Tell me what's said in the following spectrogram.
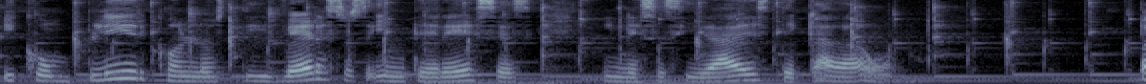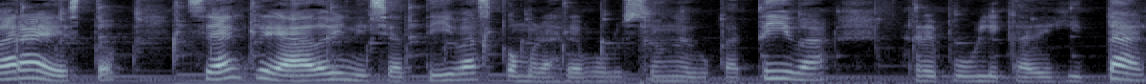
y cumplir con los diversos intereses y necesidades de cada uno. Para esto, se han creado iniciativas como la Revolución Educativa, República Digital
